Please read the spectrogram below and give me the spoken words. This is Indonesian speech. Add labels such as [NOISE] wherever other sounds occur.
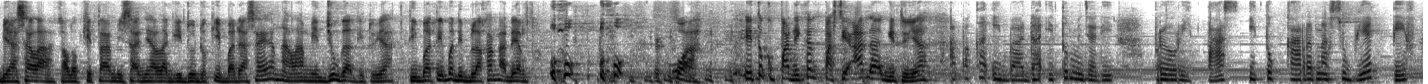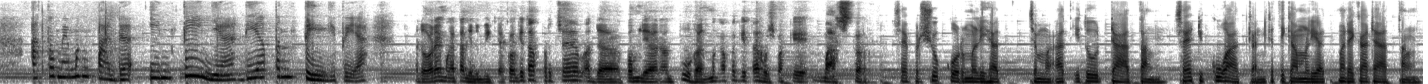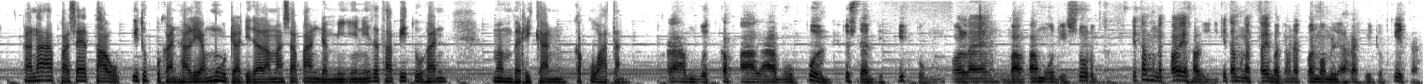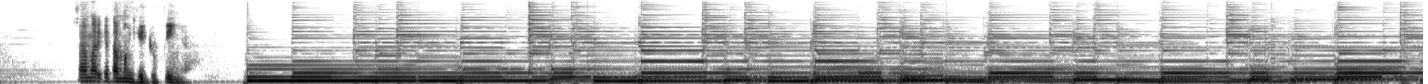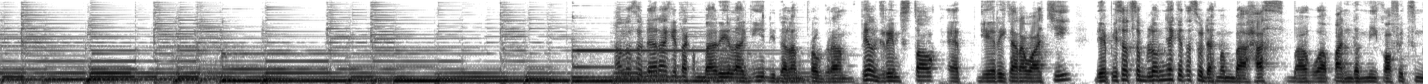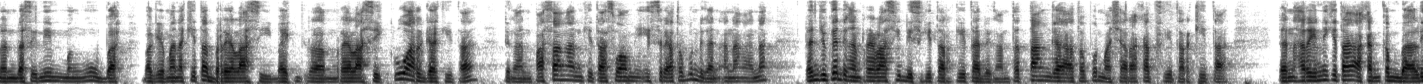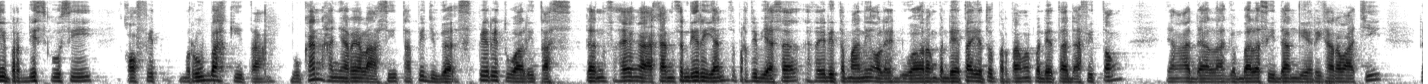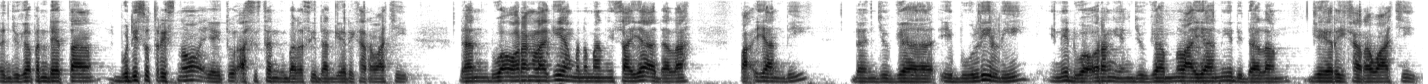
Biasalah kalau kita misalnya lagi duduk ibadah saya ngalamin juga gitu ya. Tiba-tiba di belakang ada yang uh, uh, wah itu kepanikan pasti ada gitu ya. Apakah ibadah itu menjadi prioritas? Itu karena subjektif atau memang pada intinya dia penting gitu ya ada orang yang mengatakan demikian. Kalau kita percaya ada pemeliharaan Tuhan, mengapa kita harus pakai masker? Saya bersyukur melihat jemaat itu datang. Saya dikuatkan ketika melihat mereka datang. Karena apa? Saya tahu itu bukan hal yang mudah di dalam masa pandemi ini, tetapi Tuhan memberikan kekuatan. Rambut kepalamu pun itu sudah dihitung oleh Bapamu di surga. Kita mengetahui hal ini, kita mengetahui bagaimana Tuhan memelihara hidup kita. Saya mari kita menghidupinya. Saudara, kita kembali lagi di dalam program Pilgrim Talk at Gary Karawaci. Di episode sebelumnya kita sudah membahas bahwa pandemi COVID-19 ini mengubah bagaimana kita berelasi, baik dalam relasi keluarga kita, dengan pasangan kita, suami, istri, ataupun dengan anak-anak, dan juga dengan relasi di sekitar kita, dengan tetangga ataupun masyarakat sekitar kita. Dan hari ini kita akan kembali berdiskusi COVID merubah kita, bukan hanya relasi, tapi juga spiritualitas. Dan saya nggak akan sendirian, seperti biasa, saya ditemani oleh dua orang pendeta, yaitu pertama pendeta David Tong, yang adalah Gembala Sidang Geri Karawaci, dan juga pendeta Budi Sutrisno, yaitu asisten Gembala Sidang Geri Karawaci. Dan dua orang lagi yang menemani saya adalah Pak Yandi dan juga Ibu Lili. Ini dua orang yang juga melayani di dalam Geri Karawaci.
